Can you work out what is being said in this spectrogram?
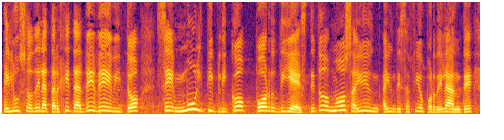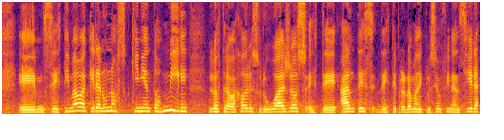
el uso de la tarjeta de débito se multiplicó por 10. De todos modos, hay un, desafío por delante. Eh, se estimaba que eran unos 500.000 los trabajadores uruguayos este, antes de este programa de inclusión financiera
